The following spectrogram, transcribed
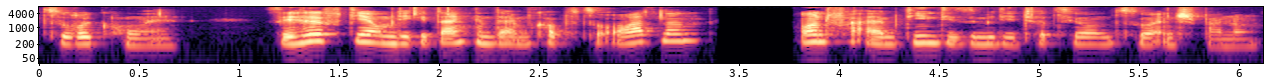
zurückholen. Sie hilft dir, um die Gedanken in deinem Kopf zu ordnen und vor allem dient diese Meditation zur Entspannung.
